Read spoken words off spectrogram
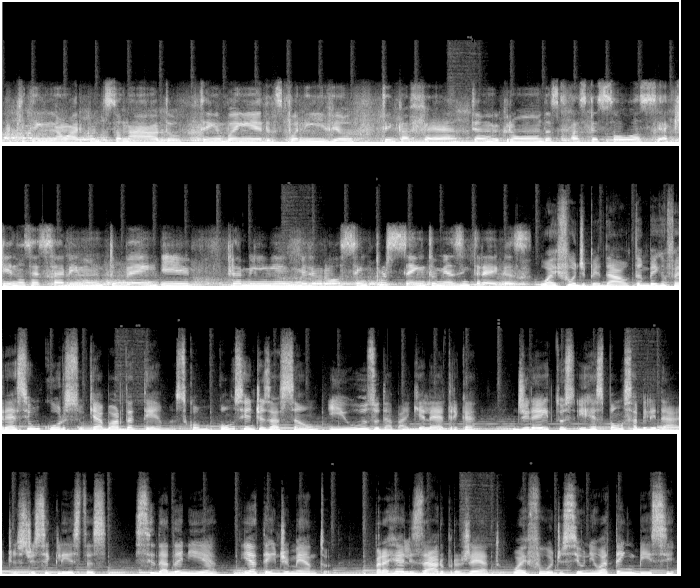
Aqui tem um ar-condicionado, tem um banheiro disponível, tem café, tem um micro-ondas. As pessoas aqui nos recebem muito bem e, para mim, melhorou 100% minhas entregas. O iFood Pedal também oferece um curso que aborda temas como conscientização e uso da bike elétrica, direitos e responsabilidades de ciclistas, cidadania e atendimento. Para realizar o projeto, o iFood se uniu à Tembice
